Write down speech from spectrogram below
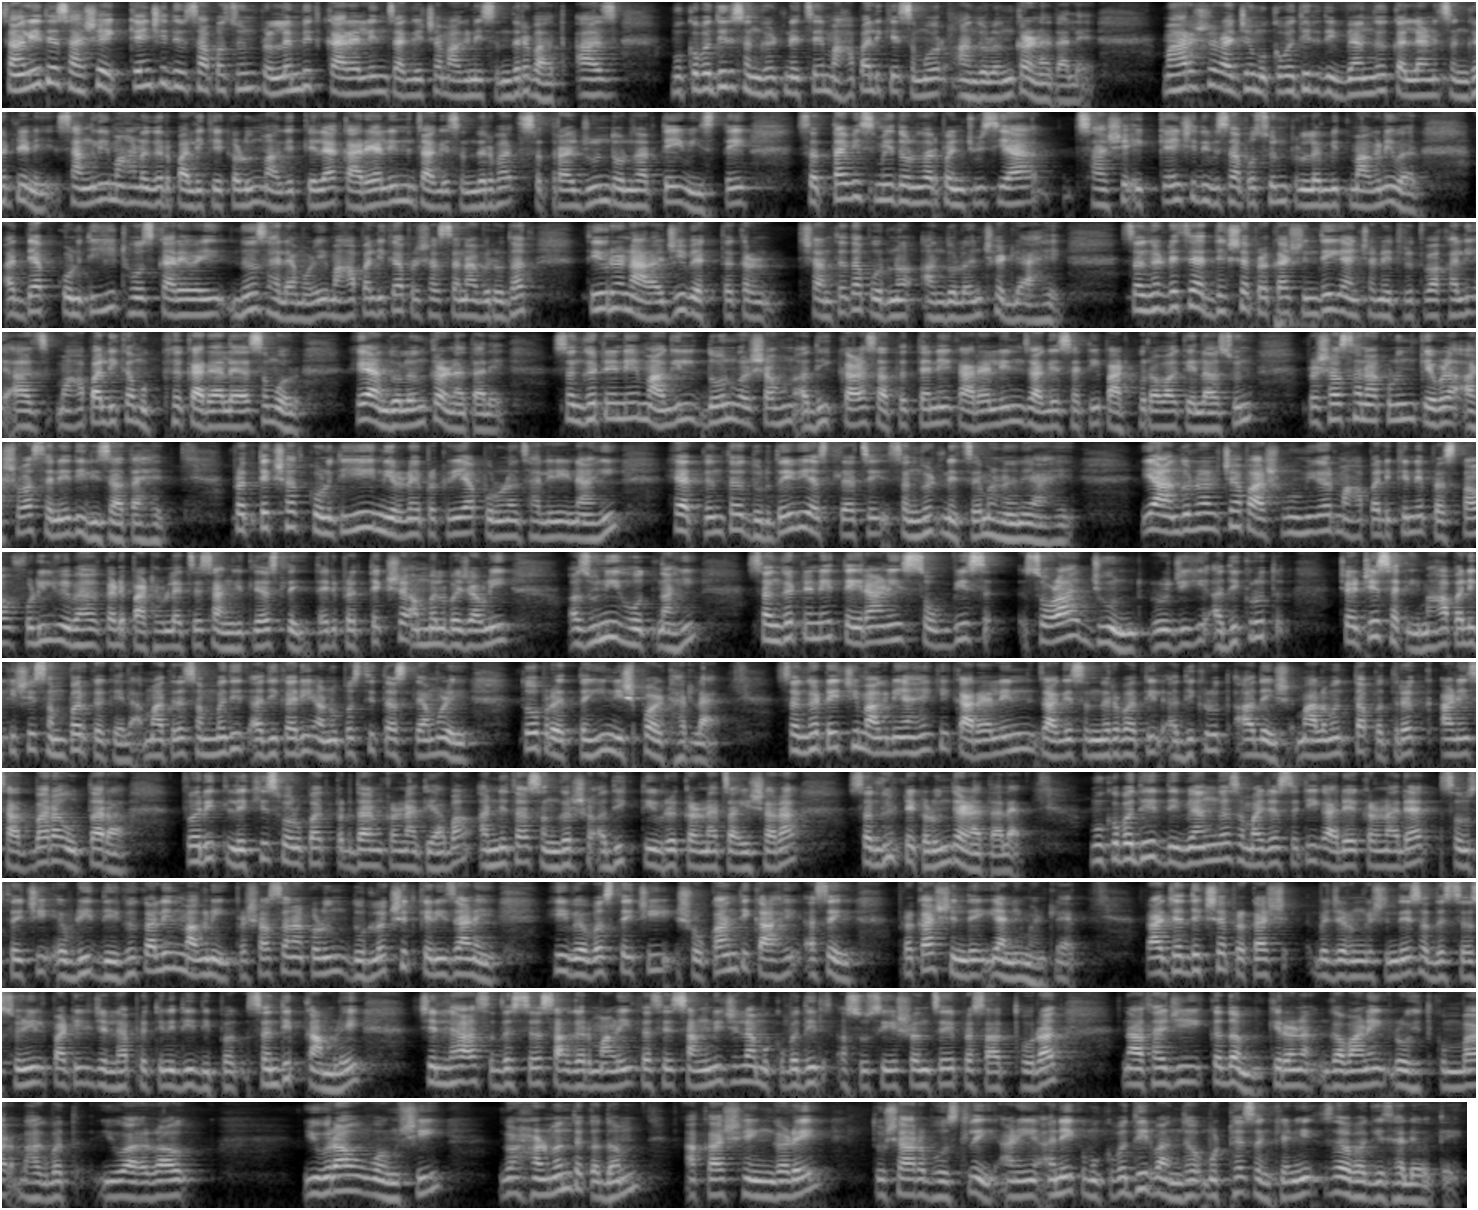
सांगली ते सहाशे एक्क्याऐंशी दिवसापासून प्रलंबित कार्यालयीन जागेच्या मागणीसंदर्भात आज मुकबधीर संघटनेचे महापालिकेसमोर आंदोलन करण्यात आले. महाराष्ट्र राज्य मुकबधीर दिव्यांग कल्याण संघटनेने सांगली महानगरपालिकेकडून मागितलेल्या कार्यालयीन जागेसंदर्भात सतरा जून दोन हजार तेवीस ते सत्तावीस मे दोन हजार पंचवीस या सहाशे एक्क्याऐंशी दिवसापासून प्रलंबित मागणीवर अद्याप कोणतीही ठोस कार्यवाही न झाल्यामुळे महापालिका प्रशासनाविरोधात तीव्र नाराजी व्यक्त कर शांततापूर्ण आंदोलन छेडले आहे. संघटनेचे अध्यक्ष प्रकाश शिंदे यांच्या नेतृत्वाखाली आज महापालिका मुख्य कार्यालयासमोर हे आंदोलन करण्यात आले. संघटनेने मागील दोन वर्षाहून अधिक काळ सातत्याने कार्यालयीन जागेसाठी पाठपुरावा केला असून प्रशासनाकडून केवळ आश्वासने दिली जात आहेत. प्रत्यक्षात कोणतीही निर्णय प्रक्रिया पूर्ण झालेली नाही हे अत्यंत दुर्दैवी असल्याचे संघटनेचे म्हणणे आहे. या आंदोलनाच्या पार्श्वभूमीवर महापालिकेने प्रस्ताव पुढील विभागाकडे पाठवल्याचे सांगितले असले तरी प्रत्यक्ष अंमलबजावणी अजूनही होत नाही. संघटनेने तेरा आणि सव्वीस सोळा जून रोजीही अधिकृत चर्चेसाठी महापालिकेशी संपर्क केला. मात्र संबंधित अधिकारी अनुपस्थित असल्यामुळे तो प्रयत्नही निष्फळ ठरला आहे संघटनेची मागणी आहे की कार्यालयीन जागेसंदर्भातील अधिकृत आदेश मालमत्ता पत्रक आणि सातबारा उतारा त्वरित लेखी स्वरूपात प्रदान करण्यात यावा. अन्यथा संघर्ष अधिक तीव्र करण्याचा इशारा संघटनेकडून देण्यात आला आहे मुकबधीर दिव्यांग समाजासाठी कार्य करणाऱ्या संस्थेची एवढी दीर्घकालीन मागणी प्रशासनाकडून दुर्लक्षित केली जाणे ही व्यवस्थेची शोकांतिका आहे असे प्रकाश शिंदे यांनी म्हटले आहे राज्याध्यक्ष प्रकाश बजरंग शिंदे सदस्य सुनील पाटील जिल्हा प्रतिनिधी दीपक संदीप कांबळे जिल्हा सदस्य सागर माळी तसेच सांगली जिल्हा मुकबधीर असोसिएशनचे प्रसाद थोरात नाथाजी कदम किरण गवाणे रोहित कुंभार भागवत युवाराव युवराव वंशी ग हणवंत कदम आकाश हेंगडे तुषार भोसले आणि अनेक मुकबधीर बांधव मोठ्या संख्येने सहभागी झाले होते.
